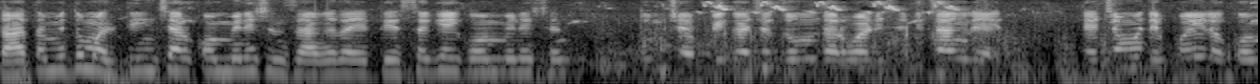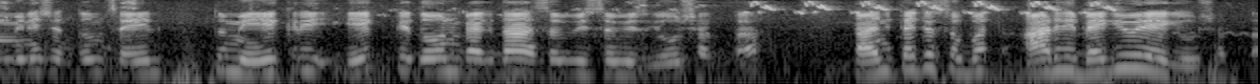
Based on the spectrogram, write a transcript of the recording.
तर आता मी तुम्हाला तीन चार कॉम्बिनेशन सांगत आहे ते सगळे कॉम्बिनेशन तुमच्या पिकाच्या जोमदार वाढीसाठी चांगले आहेत. त्याच्यामध्ये पहिलं कॉम्बिनेशन तुमचं येईल तुम्ही एकरी एक ते दोन बॅग दहा सव्वीस सव्वीस घेऊ शकता. आणि त्याच्यासोबत अर्धी बॅग युरिया घेऊ शकता.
